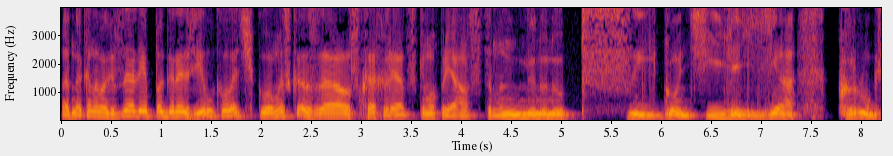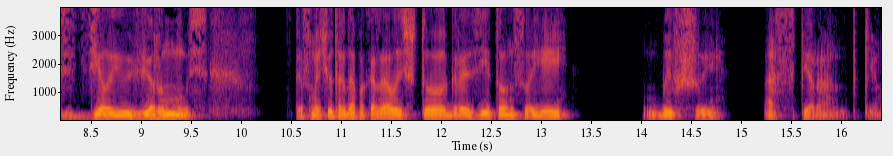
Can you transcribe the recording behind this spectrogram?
однако на вокзале погрозил кулачком и сказал с хохлядским упрямством «Ну-ну-ну, псы гончие, я круг сделаю, вернусь». Космачу тогда показалось, что грозит он своей бывшей аспирантке.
